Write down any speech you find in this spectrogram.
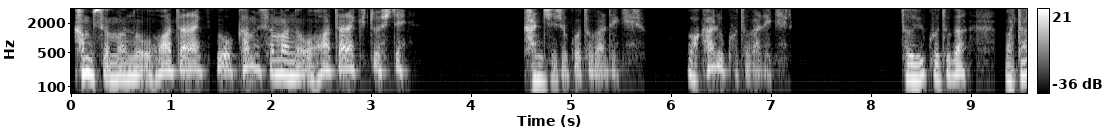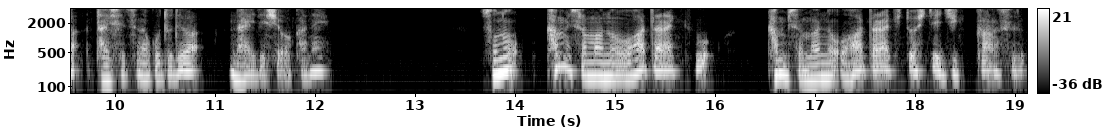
神様のお働きを神様のお働きとして感じることができる分かることができるということがまた大切なことではないでしょうかね。その神様のお働きを神様のお働きとして実感する。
